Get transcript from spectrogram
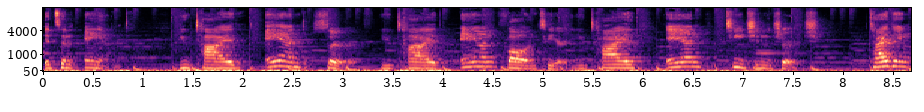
it's an and. You tithe and serve. You tithe and volunteer. You tithe and teach in the church. Tithing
